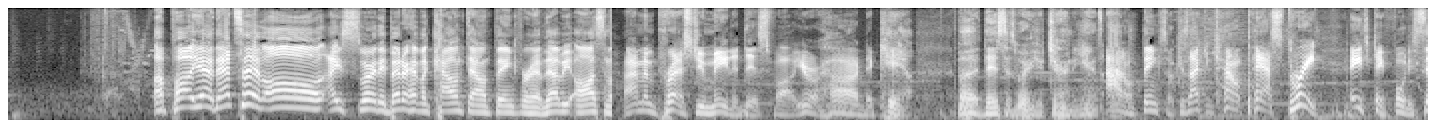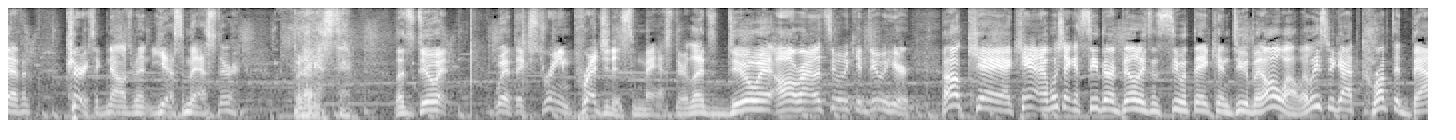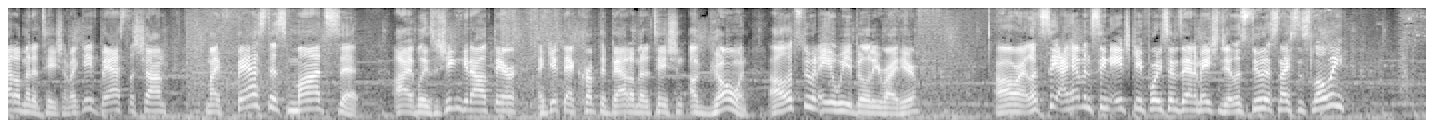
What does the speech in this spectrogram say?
Paul, yeah, that's him. Oh, I swear they better have a countdown thing for him. That'd be awesome. I'm impressed you made it this far. You're hard to kill. But this is where your journey ends. I don't think so, because I can count past three. HK-47, curious acknowledgement, yes, master. Blast him. Let's do it. With Extreme Prejudice Master. Let's do it. All right, let's see what we can do here. Okay, I can't, I wish I could see their abilities and see what they can do, but oh well. At least we got Corrupted Battle Meditation. I gave Bastila Shan my fastest mod set, I believe, so she can get out there and get that Corrupted Battle Meditation a going. Uh, let's do an AoE ability right here. All right, let's see. I haven't seen HK47's animations yet. Let's do this nice and slowly.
